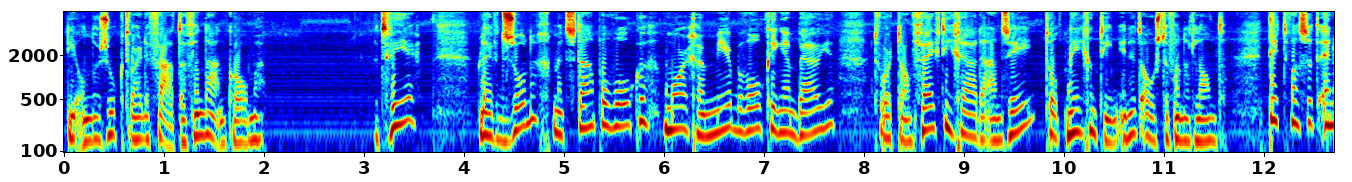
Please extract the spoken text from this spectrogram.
Die onderzoekt waar de vaten vandaan komen. Het weer blijft zonnig met stapelwolken. Morgen meer bewolking en buien. Het wordt dan 15 graden aan zee tot 19 in het oosten van het land. Dit was het en...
